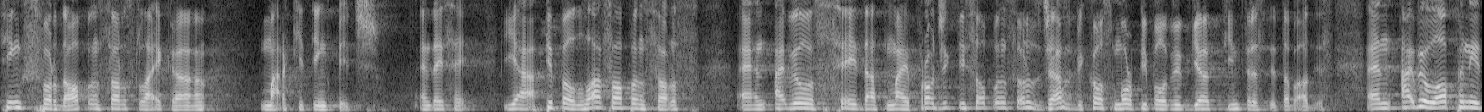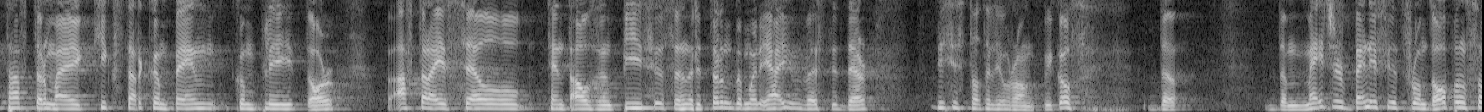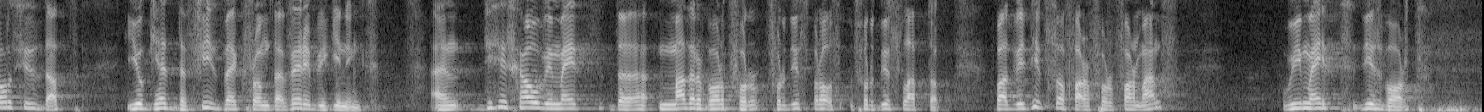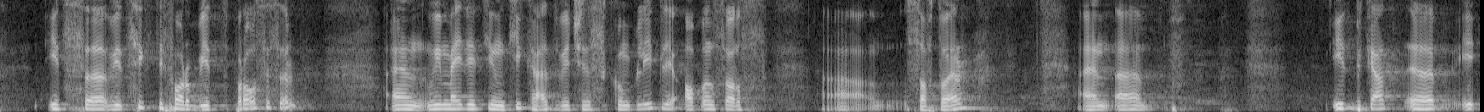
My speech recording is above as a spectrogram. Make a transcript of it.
think for the open source like a marketing pitch. And they say, yeah, people love open source, and I will say that my project is open source just because more people will get interested about this. And I will open it after my Kickstarter campaign complete or after I sell 10,000 pieces and return the money I invested there this is totally wrong because the, the major benefit from the open source is that you get the feedback from the very beginning. And this is how we made the motherboard for, for, this, for this laptop. What we did so far for four months, we made this board. It's uh, with 64-bit processor, and we made it in KiCad, which is completely open source uh, software. And uh, it, uh, it,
